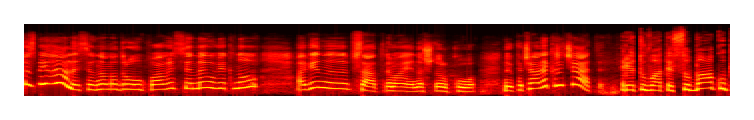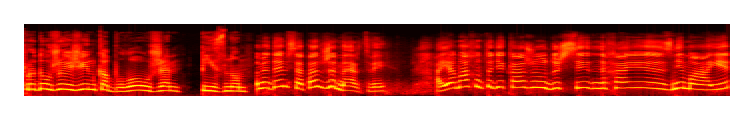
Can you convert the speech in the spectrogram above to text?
позбігалися. Вона на другому поверсі, ми у вікно, а він е, пса тримає на шнурку. Ну і почали кричати. Рятувати собаку, продовжує жінка, було уже пізно. Ми дивимося, а пес вже мертвий. А я махом тоді кажу, дочці, нехай знімає,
